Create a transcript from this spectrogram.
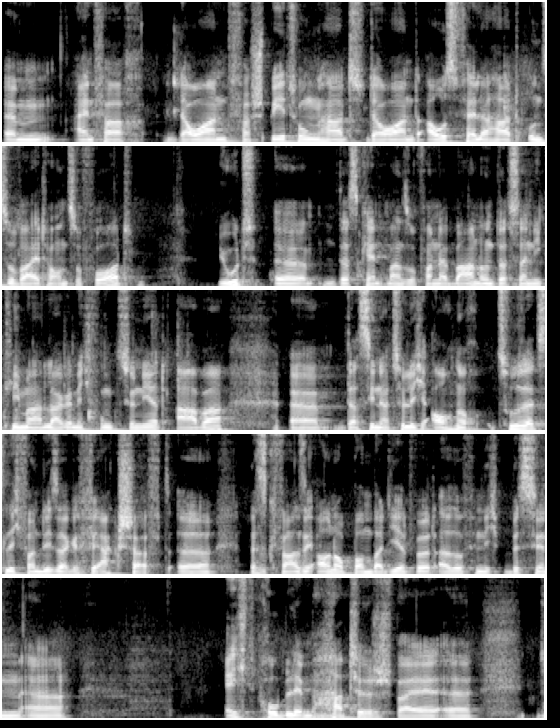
ähm, einfach dauernd Verspätungen hat, dauernd Ausfälle hat und so weiter und so fort. Gut, äh, das kennt man so von der Bahn und dass dann die Klimaanlage nicht funktioniert, aber äh, dass sie natürlich auch noch zusätzlich von dieser Gewerkschaft, äh, das quasi auch noch bombardiert wird, also finde ich ein bisschen äh, echt problematisch, weil äh,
